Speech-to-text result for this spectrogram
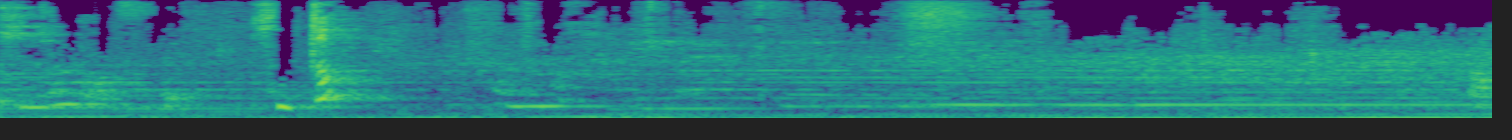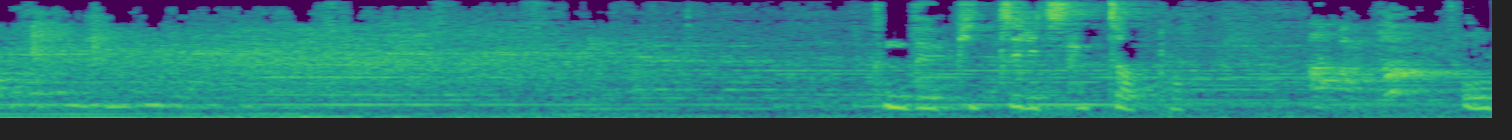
같은데? 진짜? 근데 빗질이 진짜 아파. 아, 아파? 어.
